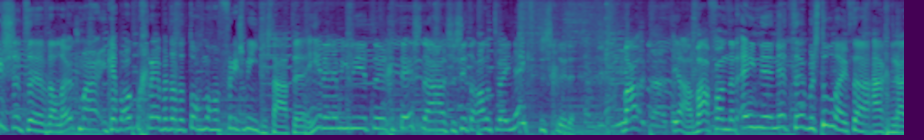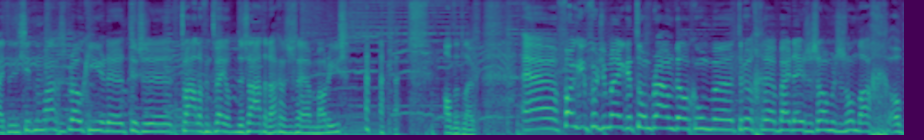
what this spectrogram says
is het eh, wel leuk. Maar ik heb ook begrepen dat er toch nog een fris windje staat. Eh heren, hebben jullie het eh, getest? Nou, ze zitten alle twee nee te schudden. Ja, waarvan er één net mijn stoel heeft aangedraaid. Die zit normaal gesproken hier tussen 12 en 2 op de zaterdag. Dat is Maurice. Altijd leuk. Eh Funking for Jamaica, Tom Brown. Welkom eh, terug eh, bij deze zomerse zondag op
